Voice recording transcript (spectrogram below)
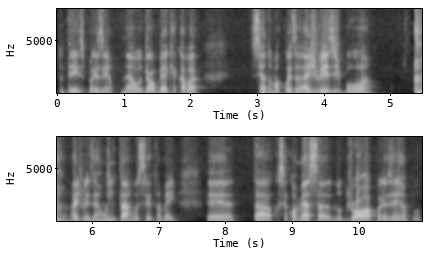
do Days, por exemplo, né? O drawback acaba sendo uma coisa às vezes boa, às vezes é ruim, tá? Você também é, tá, você começa no draw, por exemplo,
